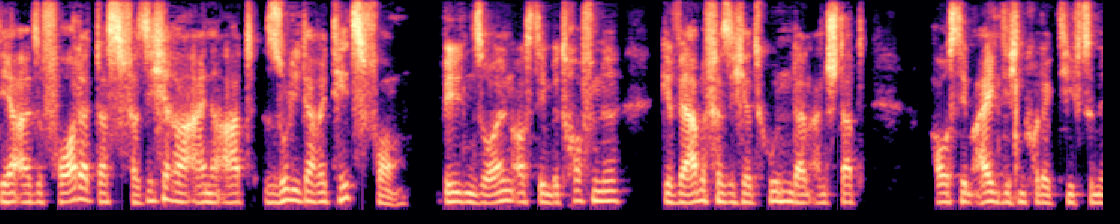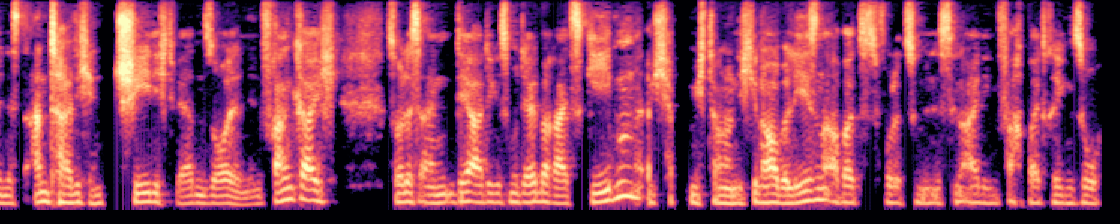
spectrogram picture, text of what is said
der also fordert, dass Versicherer eine Art Solidaritätsfonds bilden sollen, aus dem betroffene gewerbeversicherte Kunden dann anstatt aus dem eigentlichen Kollektiv zumindest anteilig entschädigt werden sollen. In Frankreich soll es ein derartiges Modell bereits geben. Ich habe mich da noch nicht genau belesen, aber es wurde zumindest in einigen Fachbeiträgen so,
